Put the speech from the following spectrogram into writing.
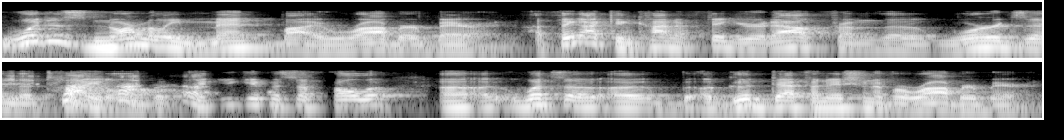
What is normally meant by robber baron? I think I can kind of figure it out from the words in the title, but can you give us a full, uh, what's a, a, a, good definition of a robber baron?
